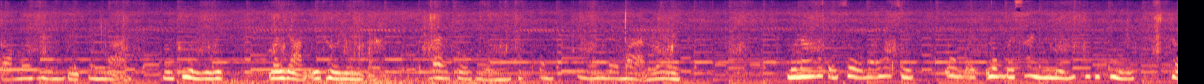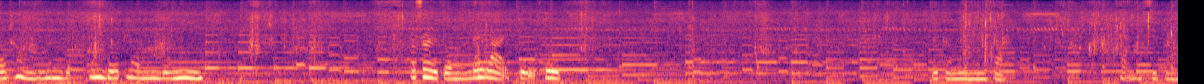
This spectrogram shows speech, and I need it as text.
กลับมาเห็นเบ็ดมันหลายเมื่อคืนนี้มาอย่างอีเธอหนึ่งอะได้ตัวเดียวนี้ทุกคนไม่โบหมานเลยมือหน้าเขาเป็นเซอร์มากสิลงไปลงไปใส่ในหลุมค่ะทุกคนเลยแถวถังมันแบบมันเบิดแล้วมันเบิดมีก็ใส่ตัวนั้นได้หลายตัวตึบ แต่ก็ไมันมีจ้ะของดิจิตอล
